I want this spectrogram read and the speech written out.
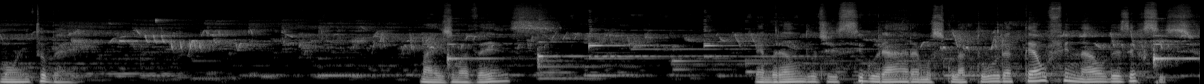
Muito bem. Mais uma vez. Lembrando de segurar a musculatura até o final do exercício.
